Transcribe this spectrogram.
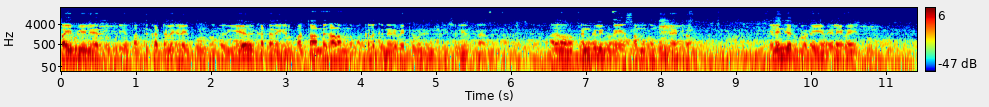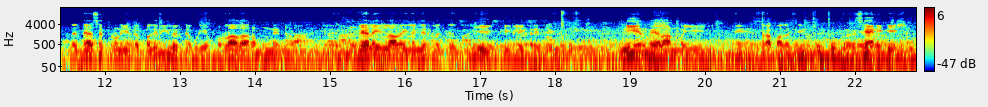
பைபிளில் இருக்கக்கூடிய பத்து கட்டளைகளை போன்று இந்த ஏழு கட்டளைகள் பத்தாண்டு காலம் இந்த மக்களுக்கு நிறைவேற்ற வேண்டும் என்று சொல்லியிருக்கிறார்கள். அதில் பெண்களினுடைய சமூக முன்னேற்றம் இளைஞர்களுடைய வேலைவாய்ப்பு இந்த தேசத்தினுடைய இந்த பகுதியில் இருக்கக்கூடிய பொருளாதார முன்னேற்றம் வேலையில்லாத இளைஞர்களுக்கு புதிய யுக்திகளை கடைபிடிப்பது நீர் மேலாண்மையை சிறப்பாக செய்வது சேனிடேஷன்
